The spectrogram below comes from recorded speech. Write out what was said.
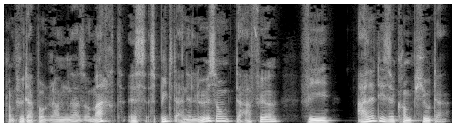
Computerprogramm da so macht, ist, es bietet eine Lösung dafür, wie alle diese Computer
